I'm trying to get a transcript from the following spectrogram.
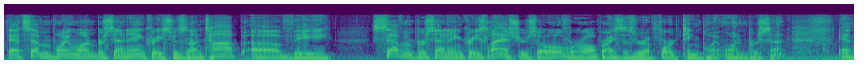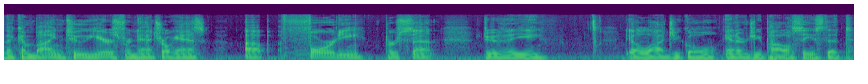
that 7.1% increase was on top of the 7% increase last year. So overall, prices are up 14.1%. And the combined two years for natural gas, up 40% due to the illogical energy policies that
